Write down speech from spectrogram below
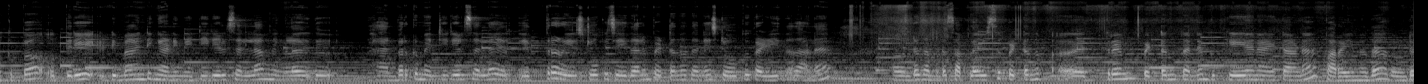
നമുക്കിപ്പോൾ ഒത്തിരി ഡിമാൻഡിങ് ആണ് ഈ മെറ്റീരിയൽസ് എല്ലാം. നിങ്ങൾ ഇത് ഹാൻഡ് വർക്ക് മെറ്റീരിയൽസ് എല്ലാം എത്ര റീസ്റ്റോക്ക് ചെയ്താലും പെട്ടെന്ന് തന്നെ സ്റ്റോക്ക് കഴിയുന്നതാണ്. അതുകൊണ്ട് നമ്മുടെ സപ്ലൈസ് പെട്ടെന്ന് എത്രയും പെട്ടെന്ന് തന്നെ ബുക്ക് ചെയ്യാനായിട്ടാണ് പറയുന്നത്. അതുകൊണ്ട്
